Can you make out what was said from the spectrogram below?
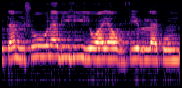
تمشون به ويغفر لكم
